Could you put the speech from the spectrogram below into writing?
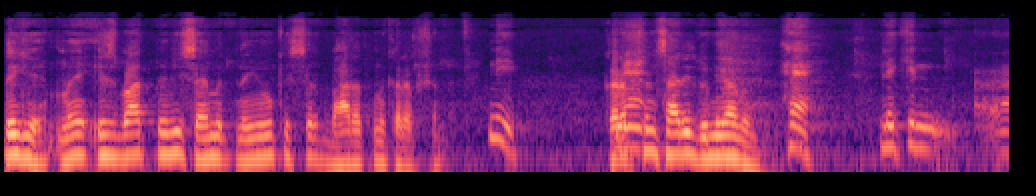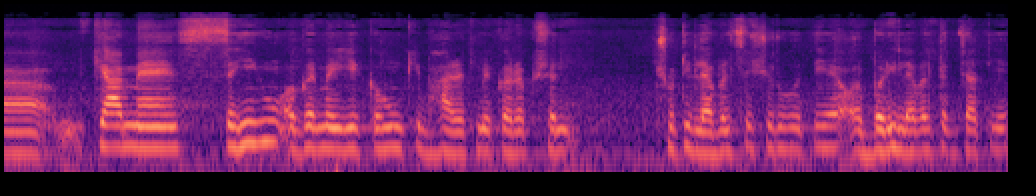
देखिए मैं इस बात पे भी सहमत नहीं हूँ कि सिर्फ़ भारत में करप्शन है। नहीं करप्शन सारी दुनिया में है। है लेकिन आ, क्या मैं सही हूँ अगर मैं ये कहूँ कि भारत में करप्शन छोटी लेवल से शुरू होती है और बड़ी लेवल तक जाती है?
